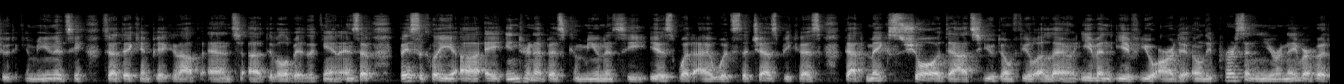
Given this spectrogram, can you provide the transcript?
to the community so that they can pick it up and uh, develop it again. And so basically, uh, a internet-based community is what I would suggest because that makes sure that you don't feel alone, even if you are the only person in your neighborhood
